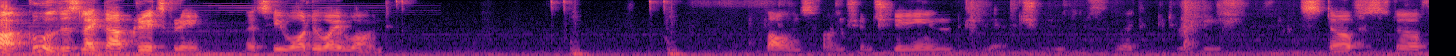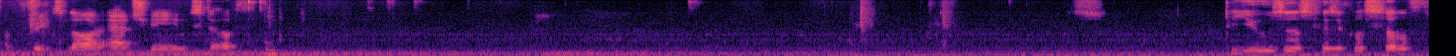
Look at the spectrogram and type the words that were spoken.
Oh, cool. This is like the upgrade screen. Let's see, what do I want? Bounce function chain, yeah, activity, stuff, stuff, upgrade slot, add chain, stuff. The user's physical self.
